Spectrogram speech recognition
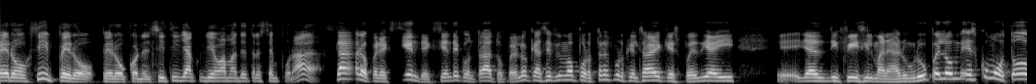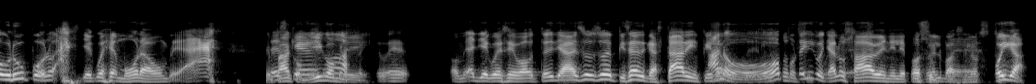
Pero sí, pero, pero con el City ya lleva más de tres temporadas. Claro, pero extiende, extiende contrato. Pero es lo que hace firma por tres porque él sabe que después de ahí eh, ya es difícil manejar un grupo. Es, es como todo grupo, ¿no? Ay, llegó ese Mora, hombre. Ah, ¿Qué es pasa conmigo, no, hombre? eh, hombre, llegó ese. Entonces ya eso, eso empieza a desgastar y empieza. Ah, no, los por técnicos ya lo saben y le pasó el Barcelona. Oiga,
